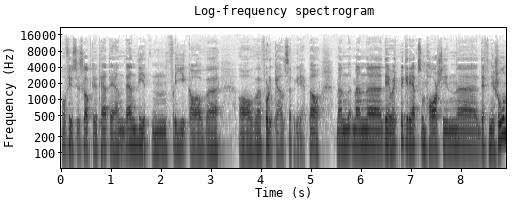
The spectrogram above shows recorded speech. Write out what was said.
Og fysisk aktivitet er en, det er en liten flik av uh, av folkehelsebegrepet. Men, men det er jo et begrep som har sin definisjon.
